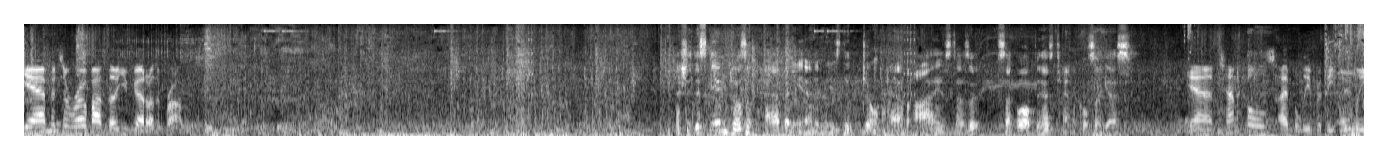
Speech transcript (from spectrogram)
Yeah, if it's a robot, though, you've got other problems. Actually, this game doesn't have any enemies that don't have eyes, does it? It's like, oh, it has tentacles, I guess. Yeah, tentacles, I believe, are the only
